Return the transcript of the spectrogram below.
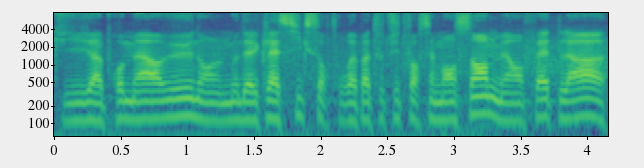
qui à première vue dans le modèle classique ne se retrouveraient pas tout de suite forcément ensemble, mais en fait là,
